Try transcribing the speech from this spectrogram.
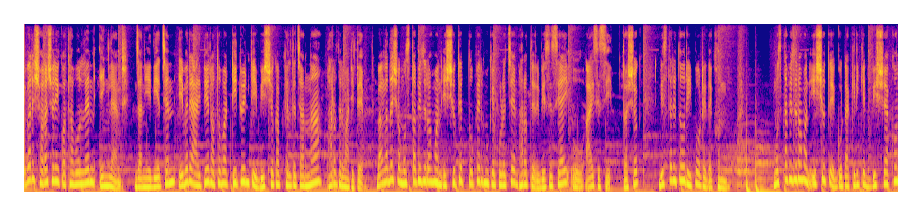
এবারে সরাসরি কথা বললেন ইংল্যান্ড। জানিয়ে দিয়েছেন, এবারে আইপিএল অথবা টি টোয়েন্টি বিশ্বকাপ খেলতে চান না ভারতের মাটিতে। বাংলাদেশ ও মুস্তাফিজুর রহমান ইস্যুতে তোপের মুখে পড়েছে ভারতের বিসিসিআই ও আইসিসি। দর্শক, বিস্তারিত রিপোর্টে দেখুন। মুস্তাফিজুর রহমান ইস্যুতে গোটা ক্রিকেট বিশ্ব এখন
